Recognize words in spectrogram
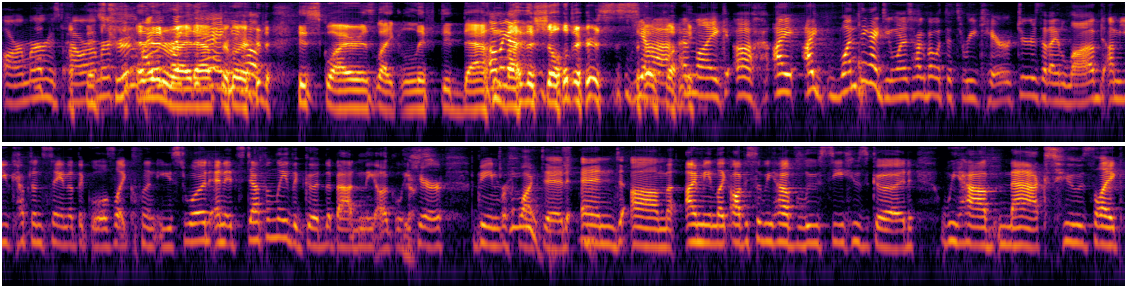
armor, his power That's armor, true. And I then was like, right he afterward, helped. his squire is like lifted down Oh my by God. the shoulders. So yeah, funny. I'm like, ugh. I, I, one thing I do want to talk about with the three characters that I loved. Um, you kept on saying that the ghouls like Clint Eastwood, and it's definitely the good, the bad, and the ugly Yes. here being reflected. And um, I mean, like obviously we have Lucy who's good. We have Max who's like,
